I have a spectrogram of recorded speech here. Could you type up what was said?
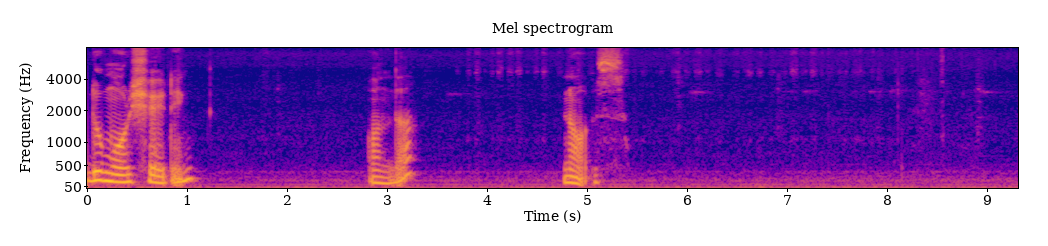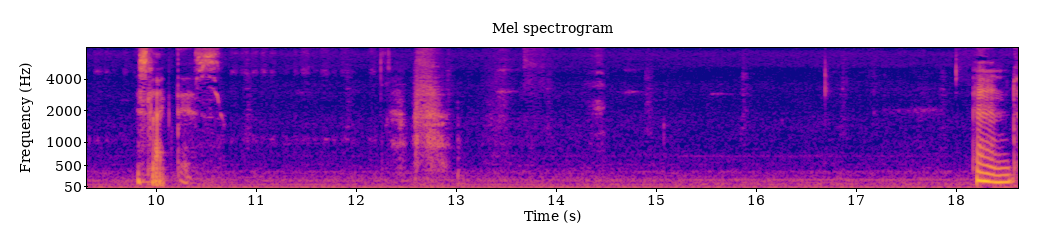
do more shading on the nose. It's like this and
